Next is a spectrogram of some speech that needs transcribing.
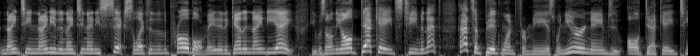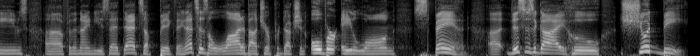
1990 to 1996, selected to the Pro Bowl, made it again in 98. He was on the All Decades team, and that that's a big one for me. Is when you're named to All Decade teams uh, for the 90s. That that's a big thing. That says a lot about your production over a long span. Uh, this is a guy who should be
